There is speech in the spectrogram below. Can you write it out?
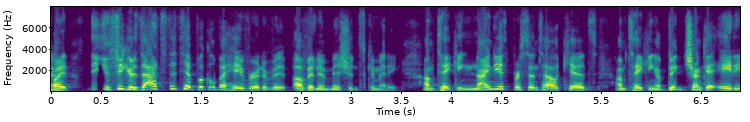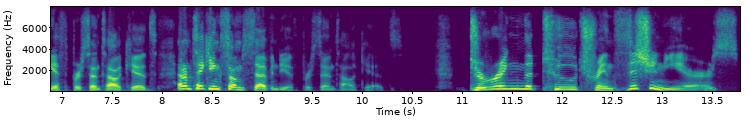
Okay. Right. You figure that's the typical behavior of, it, of an admissions committee. I'm taking 90th percentile kids, I'm taking a big chunk of 80th percentile kids, and I'm taking some 70th percentile kids. During the two transition years,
